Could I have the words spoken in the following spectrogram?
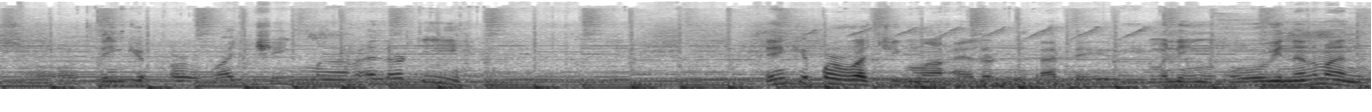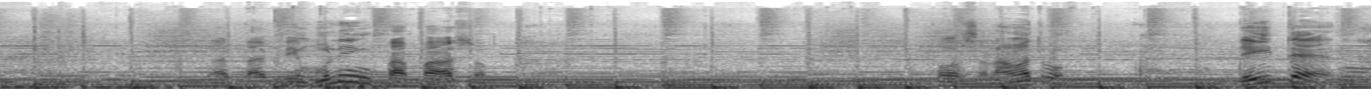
So, thank you for watching mga LRT. Thank you for watching mga LRT. Tayo muling uuwi na naman. At tayo muling papasok. Oh, salamat po. Day 10.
